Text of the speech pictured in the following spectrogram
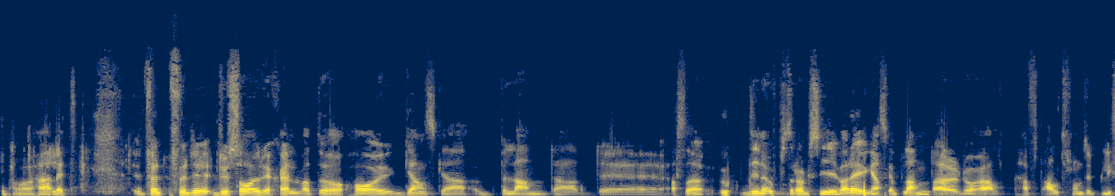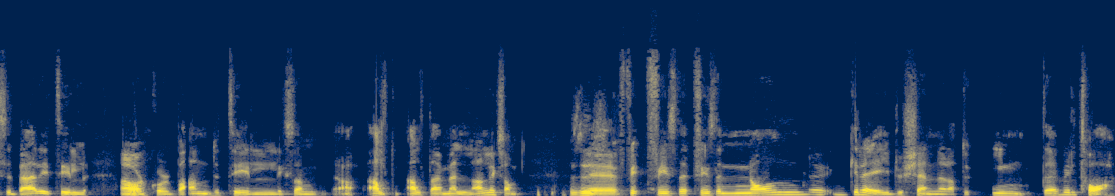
Ja, vad härligt. För, för det, du sa ju det själv att du har ju ganska blandad... Eh, alltså upp, dina uppdragsgivare är ju ganska blandade. Du har all, haft allt från typ Liseberg till ja. hardcore-band till liksom, ja, allt, allt däremellan. Liksom. Eh, finns, det, finns det någon grej du känner att du inte vill ta?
